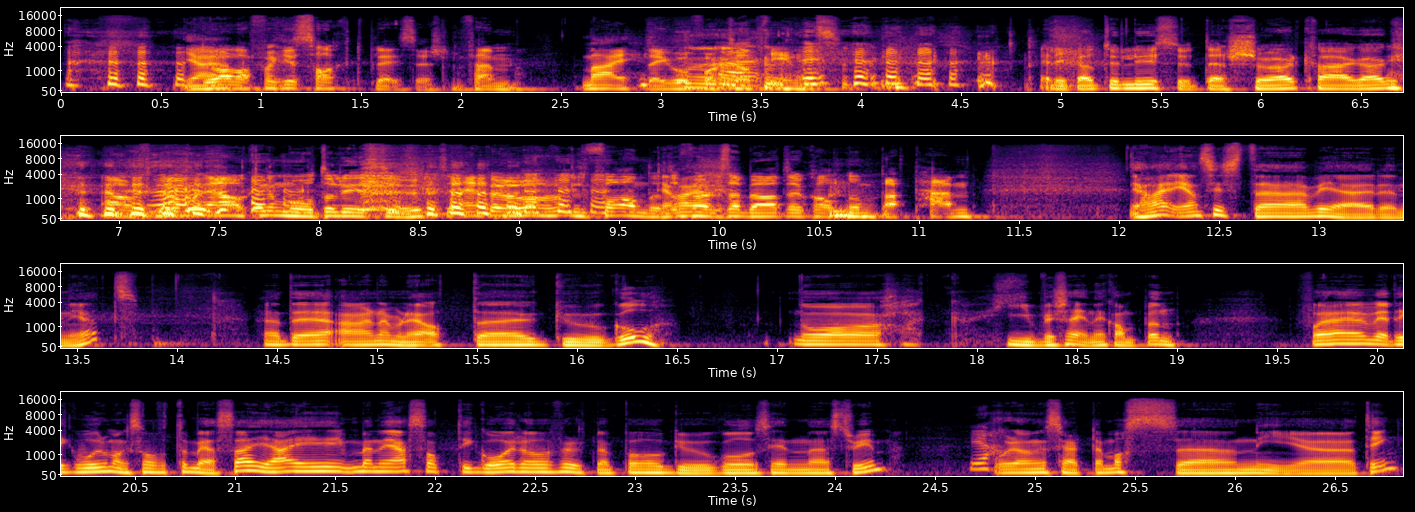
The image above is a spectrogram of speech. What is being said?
Du har i hvert fall ikke sagt PlayStation 5. Nei. Det går fortsatt fint. Jeg liker at du lyser ut det sjøl hver gang. Jeg har noe, jeg har ikke noe mot å lyse ut. Jeg prøver å få andre til å føle seg bra at du kaller noen Batham. Jeg har en siste VR-nyhet. Det er nemlig at eh, Google nå hiver seg inn i kampen. For jeg vet ikke hvor mange som har fått det med seg, jeg, men jeg satt i går og fulgte med på Google sin eh, stream. Ja. Hvor de annonserte masse nye ting.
